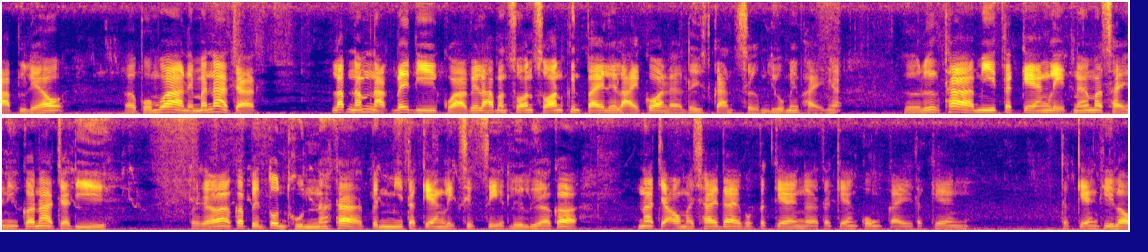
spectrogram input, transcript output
าบอยู่แล้วเออผมว่าเนี่ยมันน่าจะรับน้ำหนักได้ดีกว่าเวลามันซ้อนซ้อนขึ้นไปหลาย ๆ ก้อนแหละโดยการเสริมริ้วไม้ไผ่เนี่ยเออหรือถ้ามีตะแกรงเหล็กนะมาใส่นี่ก็น่าจะดี แต่ว่าก็เป็นต้นทุนนะ ถ้าเป็นมีตะแกรงเหล็กเศษๆเหลือๆก็น่าจะเอามาใช้ได้พวกตะแกรงออตะแกรงกงไก่ ตะแกรงตะแกรงที่เรา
